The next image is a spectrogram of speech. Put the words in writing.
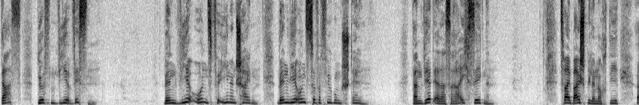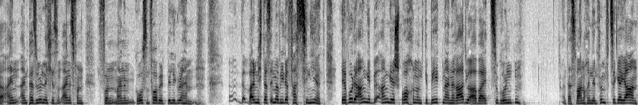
Das dürfen wir wissen. Wenn wir uns für ihn entscheiden, wenn wir uns zur Verfügung stellen, dann wird er das Reich segnen. Zwei Beispiele noch, die, äh, ein, ein persönliches und eines von, von meinem großen Vorbild Billy Graham weil mich das immer wieder fasziniert. Er wurde ange angesprochen und gebeten, eine Radioarbeit zu gründen. Das war noch in den 50er Jahren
